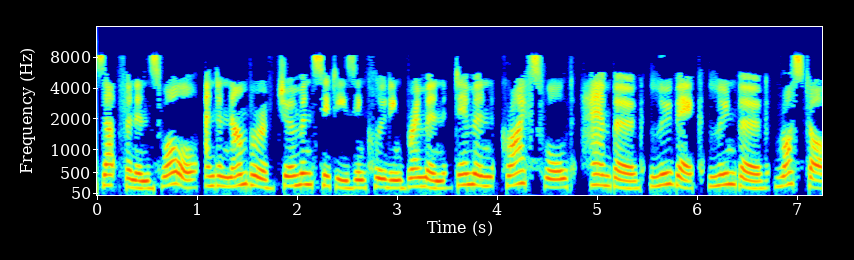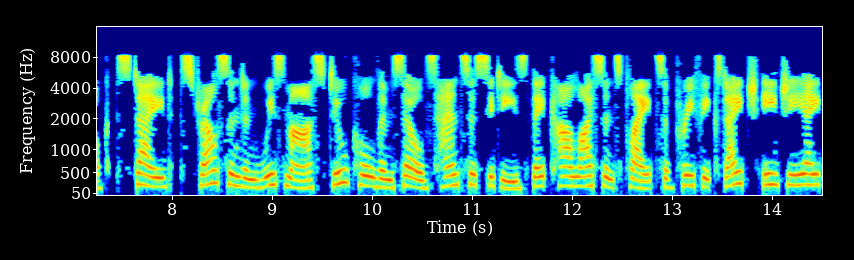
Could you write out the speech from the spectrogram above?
Zutphen and Zwolle, and a number of German cities including Bremen, Demmin, Greifswald, Hamburg, Lübeck, Lüneburg, Rostock, Stade, Stralsund and Wismar still call themselves Hansa cities their car license plates are prefixed H, e.g.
